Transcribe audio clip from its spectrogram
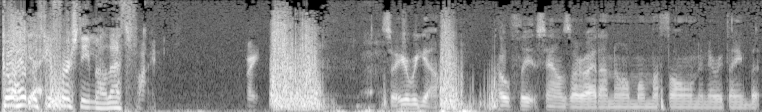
Go ahead Okay. with your first email. That's fine. So here we go. Hopefully it sounds all right. I know I'm on my phone and everything, but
